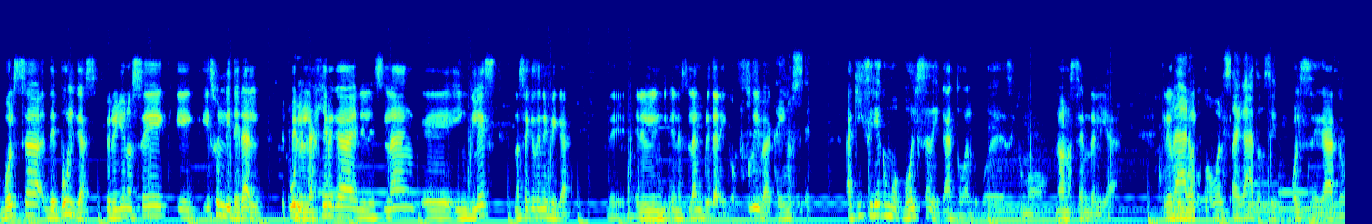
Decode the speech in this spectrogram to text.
bolsa de pulgas. Pero yo no sé. eh, eso es literal. Pero en la jerga, en el slang eh, inglés, no sé qué significa. Eh, en, el, en el slang británico. Fleabag. Ahí no sé. Aquí sería como bolsa de gato, algo puede decir. Como. No, no sé en realidad. Creo Claro, como como bolsa de gato, sí. bolsa de gato,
